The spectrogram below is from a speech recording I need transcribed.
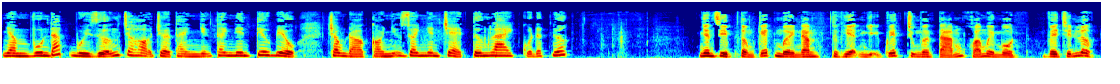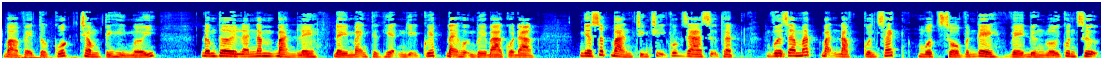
nhằm vun đắp bồi dưỡng cho họ trở thành những thanh niên tiêu biểu, trong đó có những doanh nhân trẻ tương lai của đất nước. Nhân dịp tổng kết 10 năm thực hiện nghị quyết Trung ương 8 khóa 11 về chiến lược bảo vệ Tổ quốc trong tình hình mới, đồng thời là năm bản lề đẩy mạnh thực hiện nghị quyết Đại hội 13 của Đảng, nhà xuất bản Chính trị Quốc gia Sự thật vừa ra mắt bạn đọc cuốn sách Một số vấn đề về đường lối quân sự,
